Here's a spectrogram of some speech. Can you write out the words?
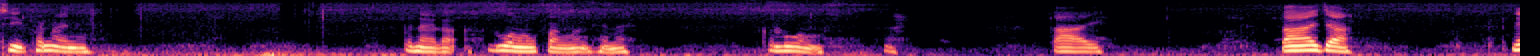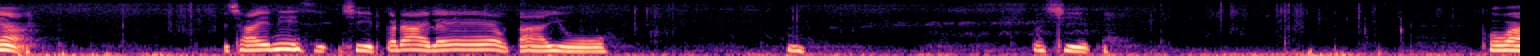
ฉีดเข้าหน่อยหนึ่งไปไหนละล่วงลงฝั่งนั่นเห็นไหมก็ล่วงตาย ตายจ้ะเนี่ย ใช้นี่ฉีดก็ได้แล้ว ตายอยู่ ก็ฉีด ราะว่า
